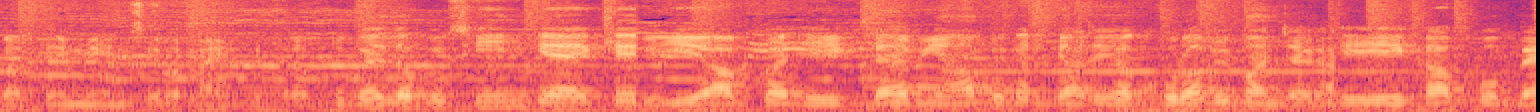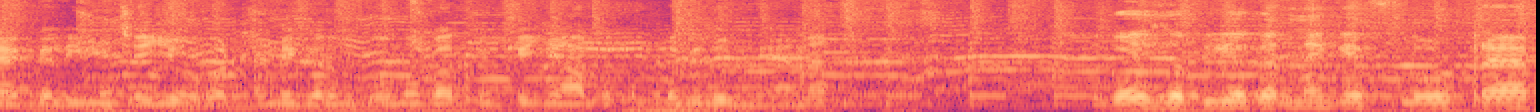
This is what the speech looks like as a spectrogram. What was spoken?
करते हैं मेन सेवर लाइन की तरफ़। तो गैस अब सीन क्या है कि ये आपका एक टैब यहाँ पे करके आ जाएगा, खुरा भी बन जाएगा। एक आपको बैग गली में चाहिए होगा, ठंडे गर्म दोनों का, क्योंकि यहाँ पे कपड़े भी धुलने हैं ना। तो गैस अभी क्या करना है कि फ्लोर ट्रैप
